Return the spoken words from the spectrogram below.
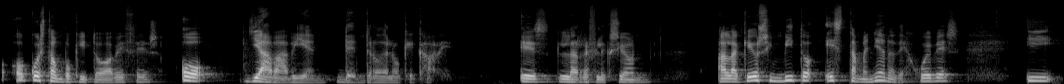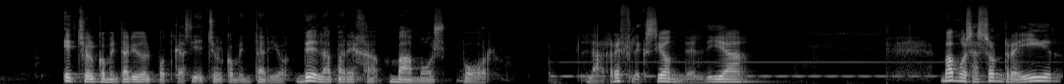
O cuesta un poquito a veces, o ya va bien dentro de lo que cabe. Es la reflexión a la que os invito esta mañana de jueves y hecho el comentario del podcast y hecho el comentario de la pareja, vamos por la reflexión del día. Vamos a sonreír,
